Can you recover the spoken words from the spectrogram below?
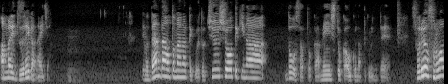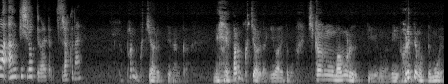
あんまりズレがないじゃん。でもだんだん大人になってくると、抽象的な動作とか名詞とか多くなってくるので、それをそのまま暗記しろって言われても辛くない？パンクチュアルってなんか、ねパンクチュアルだけ言われても、時間を守るっていうのがね、言われてもって思うよ。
